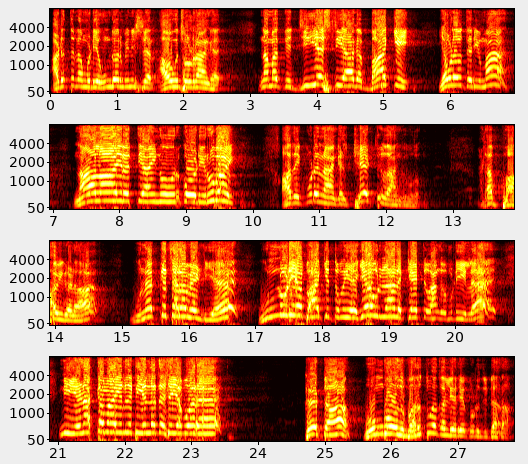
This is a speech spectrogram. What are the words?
அடுத்து நம்முடைய இன்னொரு மினிஸ்டர் அவங்க சொல்றாங்க நமக்கு ஜிஎஸ்டி ஆக பாக்கி எவ்வளவு தெரியுமா? நாலாயிரத்தி ஐநூறு கோடி ரூபாய். அதை கூட நாங்கள் கேட்டு வாங்குவோம். அடா பாவிகளா உனக்கு தர வேண்டிய உன்னுடைய பாக்கி தொகையை ஏன் ஒரு நாளை கேட்டு வாங்க முடியல? நீ இணக்கமா இருந்துட்டு என்னத்தை செய்ய போற? கேட்டா ஒன்பது மருத்துவ கல்லூரியை கொடுத்துட்டாராம்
